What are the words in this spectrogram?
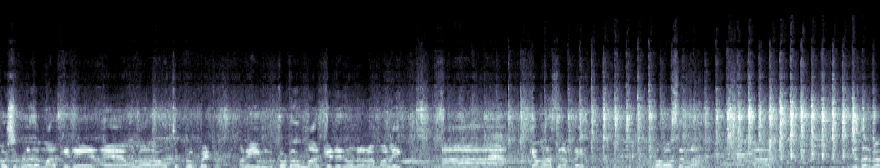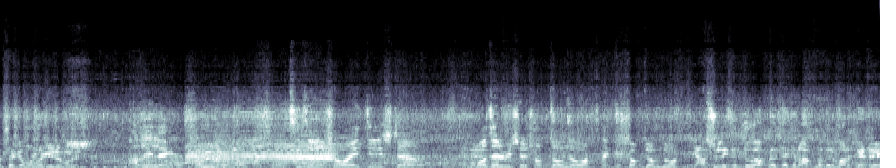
বসি প্লাজা মার্কেটের ওনারা হচ্ছে প্রোপেটর মানে এই টোটাল মার্কেটের ওনারা মালিক। কেমন আছেন আপনি? ভালো আছেন না? জুতার ব্যবসা কেমন লাগে এটা বলেন? ভালোই লাগে। ভালোই লাগে না? সিজনের সময় এই জিনিসটা মজার বিষয় সব জমজমাট থাকে। সব জমজমাট থাকে। আসলে কিন্তু আপনি দেখেন আপনাদের মার্কেটে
